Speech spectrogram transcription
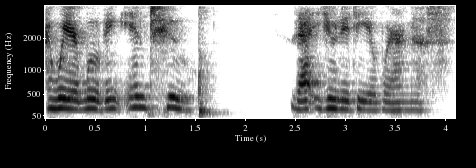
And we are moving into that unity awareness,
